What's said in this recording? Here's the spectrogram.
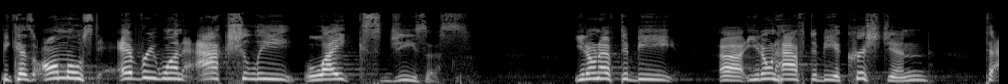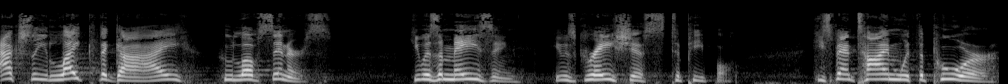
because almost everyone actually likes Jesus. You don't have to be, uh, you don't have to be a Christian to actually like the guy who loves sinners. He was amazing. He was gracious to people. He spent time with the poor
